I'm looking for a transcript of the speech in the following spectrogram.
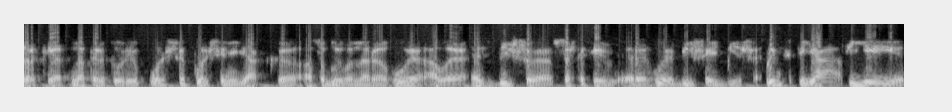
з ракет на територію Польщі. Польща ніяк особливо не реагує, але збільшує все ж таки реагує більше і більше. В принципі, я цієї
